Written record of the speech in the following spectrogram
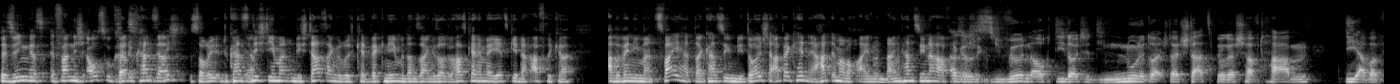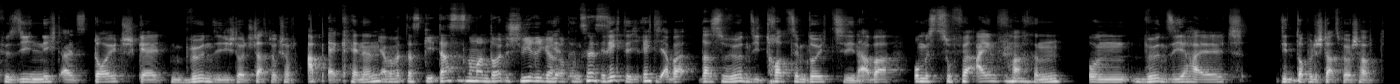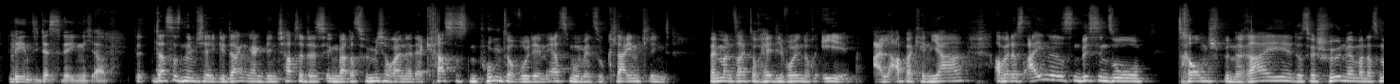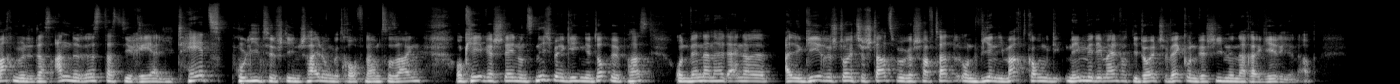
Deswegen, das fand ich auch so Weil krass. du kannst nicht, sorry, du kannst Ja. nicht jemandem die Staatsangehörigkeit wegnehmen und dann sagen, so, du hast keine mehr, jetzt geh nach Afrika. Aber wenn jemand zwei hat, dann kannst du ihm die deutsche aberkennen, er hat immer noch eine und dann kannst du ihn nach Afrika also schicken. sie würden auch die Leute, die nur eine deutsche, Staatsbürgerschaft haben, die aber für sie nicht als deutsch gelten, würden sie die deutsche Staatsbürgerschaft aberkennen. Ja, aber das, geht, das ist nochmal ein deutlich schwierigerer Ja, Prozess. Richtig, richtig, aber das würden sie trotzdem durchziehen. Aber um es zu vereinfachen, und würden sie halt die doppelte Staatsbürgerschaft lehnen sie deswegen nicht ab. Das ist nämlich der Gedankengang, den ich hatte. Deswegen war das für mich auch einer der krassesten Punkte, obwohl der im ersten Moment so klein klingt. Wenn man sagt doch, hey, die wollen doch eh alle aberkennen, ja. Aber das eine ist ein bisschen so Traumspinnerei, das wäre schön, wenn man das machen würde. Das andere ist, dass die realitätspolitisch die Entscheidung getroffen haben, zu sagen, okay, wir stellen uns nicht mehr gegen den Doppelpass und wenn dann halt eine algerisch-deutsche Staatsbürgerschaft hat und wir in die Macht kommen, nehmen wir dem einfach die deutsche weg und wir schieben ihn nach Algerien ab.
